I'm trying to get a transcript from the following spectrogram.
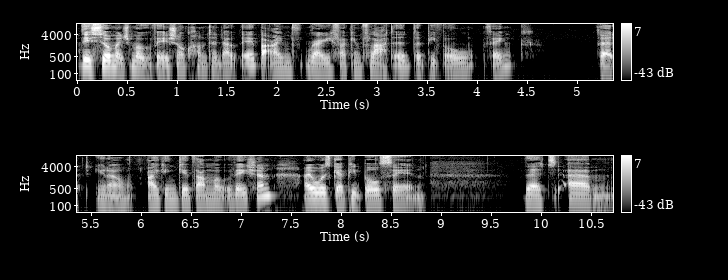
there's so much motivational content out there. But I'm very fucking flattered that people think that you know I can give that motivation. I always get people saying that um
